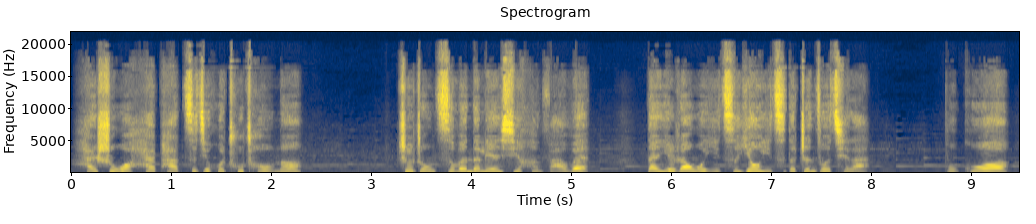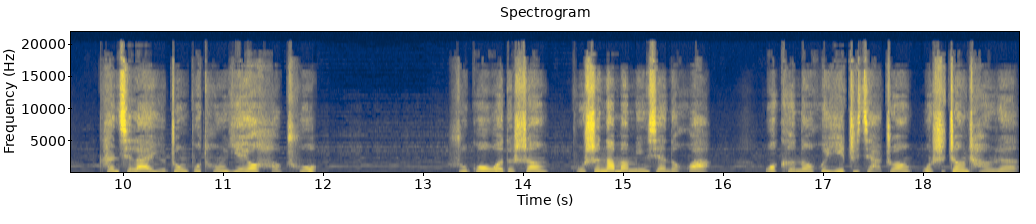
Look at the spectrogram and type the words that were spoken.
还是我害怕自己会出丑呢？这种自问的练习很乏味，但也让我一次又一次的振作起来。不过看起来与众不同也有好处。如果我的伤不是那么明显的话，我可能会一直假装我是正常人。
